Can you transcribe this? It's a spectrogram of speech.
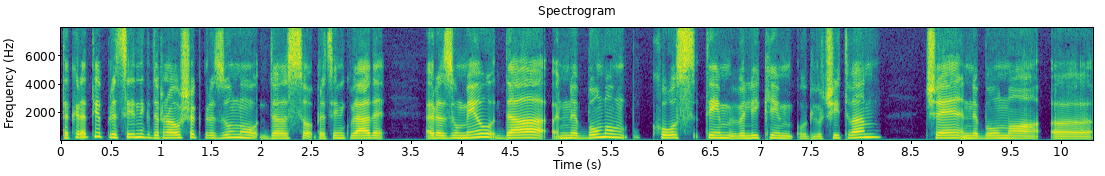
takrat je predsednik Drnovšek razumel, da so predsednik vlade razumel, da ne bomo kos tem velikim odločitvam, če ne bomo uh,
